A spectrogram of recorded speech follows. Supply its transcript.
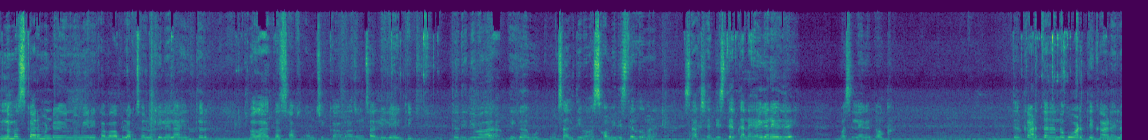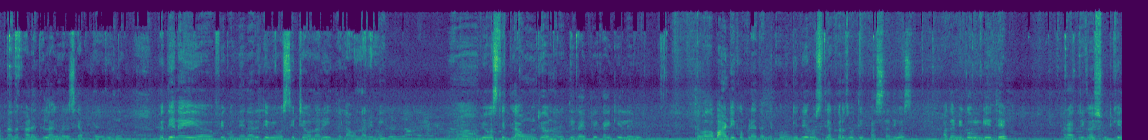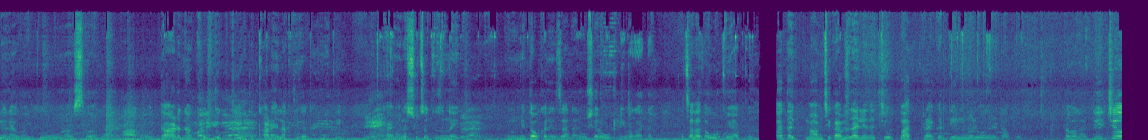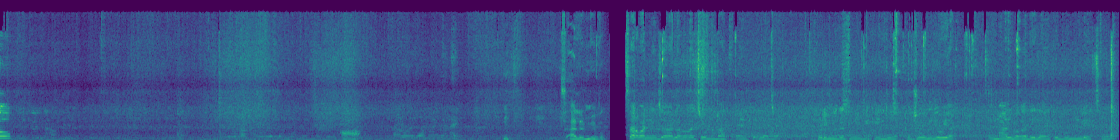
नमस्कार मंडळींनो मी रेखा बघा ब्लॉग चालू केलेला आहे. तर बघा आता साफ आमची काम अजून चाललेली आहे ती. तर दिदी बघा इकडं उ उचलते बघा. स्वामी दिसते का तुम्हाला? साक्षात दिसतात का नाही? आहे का नाही रे बसल्या ग तोक? तर काढताना नको वाटते काढायला पण आता काढायचं लागणारच आहे आपल्याला तिथून. मग ते नाही फेकून देणार आहे ते व्यवस्थित ठेवणार आहे. इथं लावणार आहे मी. हां व्यवस्थित लावून ठेवणार आहे. ते काय फेकाय केलं आहे तर बघा भांडी कपडे आता मी करून घेते. रोज त्या करत होते पाच सहा दिवस. आता मी करून घेते. रात्री काय शूट केलं नाही भाई पूर्ण असं ना दाढ ना खूप दुखती आता काढायला लागते का काय माहिती? काय मला सुचतच नाही. म्हणून मी दवाखान्यात जाणार उशिरा उठले बघा आता. तर चला आता उरकूया आपण. आता आमची कामं झाली आता चिव भात फ्राय करते. नूडल वगैरे टाकून. तर बघा दिजो चालेल मी बघ. सर्वांनी जेवायला बघा चूर्ण भात फ्राय केला आहे थोडी मदत मी बी केली आहे. तो जेवून घेऊया. तो माल बघा दिला आहे तो बनवून घ्यायचा आहे.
